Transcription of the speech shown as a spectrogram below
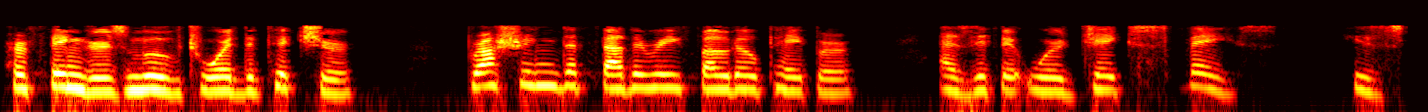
Her fingers moved toward the picture, brushing the feathery photo paper as if it were Jake's face, his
